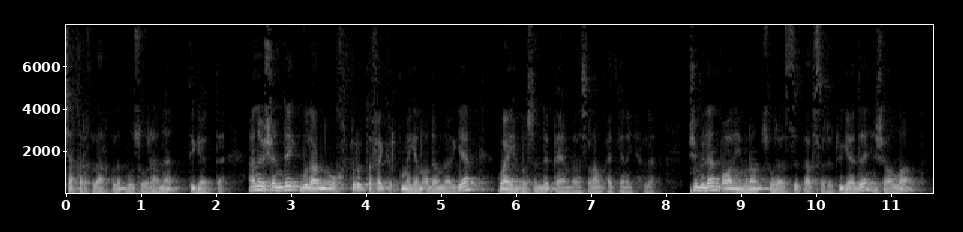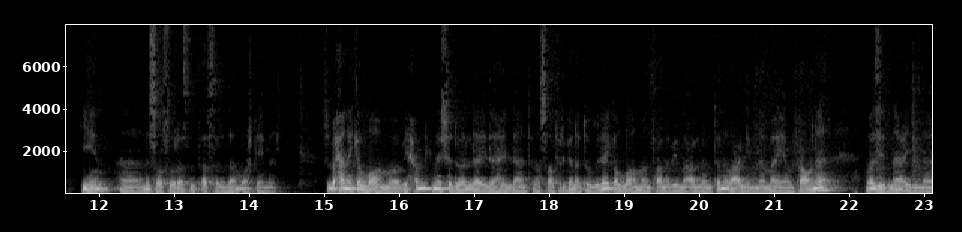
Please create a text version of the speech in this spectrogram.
chaqiriqlar qilib bu surani tugatdi. Ana o'shandek bularni o'qib turib tafakkur qilmagan odamlarga vayl bo'lsin deb payg'ambar alayhissalom aytgan ekanlar shu bilan oli imron surasi tafsiri tugadi inshaalloh keyin e, niso surasini tafsiridan boshlaymiz سبحانك اللهم وبحمدك نشهد أن لا إله إلا أنت نستغفرك ونتوب إليك اللهم انفعنا بما علمتنا وعلمنا ما ينفعنا وزدنا علما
